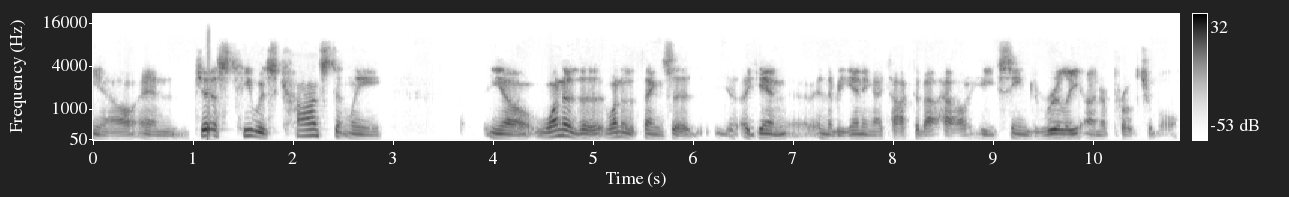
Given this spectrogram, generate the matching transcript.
you know, and just he was constantly, you know, one of the one of the things that again in the beginning I talked about how he seemed really unapproachable.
